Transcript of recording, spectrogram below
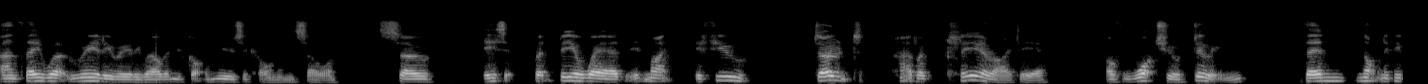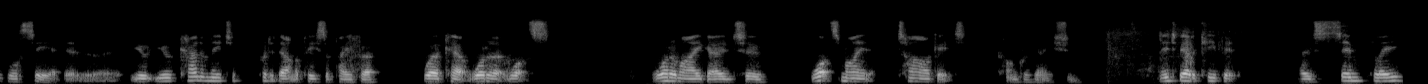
and they work really, really well. Then you've got the music on and so on. So, is it, but be aware it might if you don't have a clear idea of what you're doing, then not many people will see it. You you kind of need to put it down on a piece of paper, work out what are, what's what am I going to, what's my target congregation. You need to be able to keep it very simply.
